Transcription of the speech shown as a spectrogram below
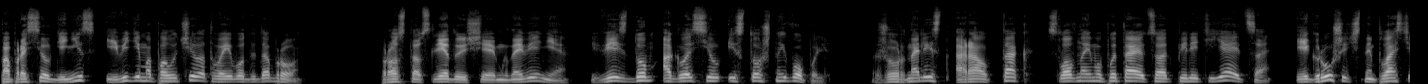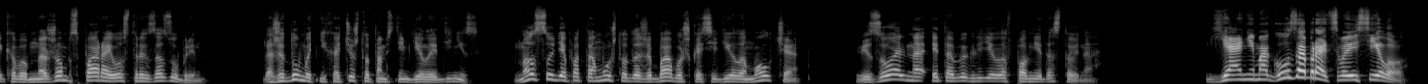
Попросил Денис и, видимо, получил от воеводы добро. Просто в следующее мгновение весь дом огласил истошный вопль. Журналист орал так, словно ему пытаются отпилить яйца игрушечным пластиковым ножом с парой острых зазубрин. Даже думать не хочу, что там с ним делает Денис. Но судя по тому, что даже бабушка сидела молча, визуально это выглядело вполне достойно. «Я не могу забрать свою силу!»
